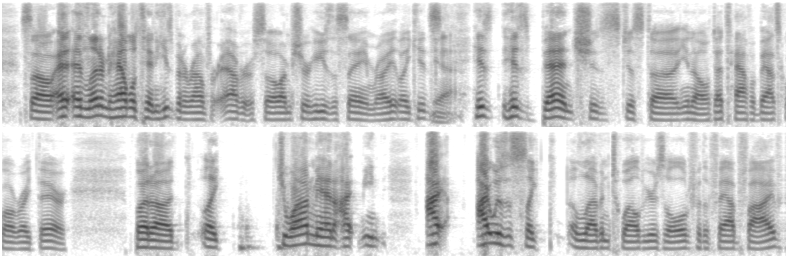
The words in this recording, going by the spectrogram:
so and, and, Leonard Hamilton, he's been around forever. So I'm sure he's the same, right? Like his yeah. his his bench is just uh, you know that's half of basketball right there. But uh, like Juwan, man, I mean, I I was just like 11, 12 years old for the Fab Five.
